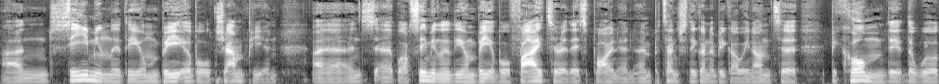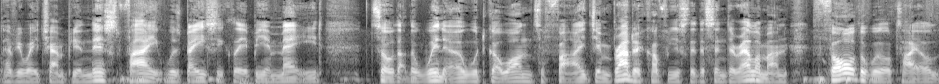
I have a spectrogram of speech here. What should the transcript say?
and seemingly the unbeatable champion, uh, and uh, well, seemingly the unbeatable fighter at this point, and, and potentially going to be going on to become the the world heavyweight champion. This fight was basically being made so that the winner would go on to fight Jim Braddock, obviously the Cinderella man, for the world title.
